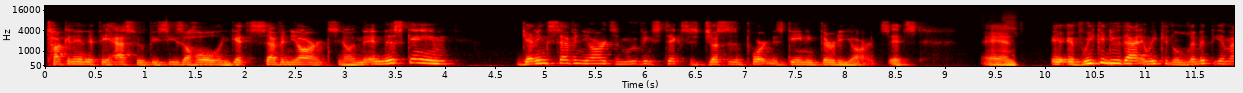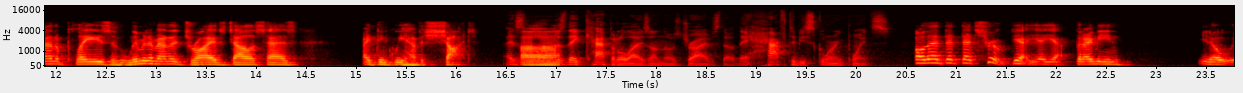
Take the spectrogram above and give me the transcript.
tuck it in if he has to, if he sees a hole and gets seven yards. You know, in, in this game, getting seven yards and moving sticks is just as important as gaining 30 yards. It's, and if we can do that and we can limit the amount of plays and limit amount of drives Dallas has, I think we have a shot. As long uh, as they capitalize on those drives, though, they have to be scoring points. Oh, that, that that's true. Yeah, yeah, yeah. But I mean, you know,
